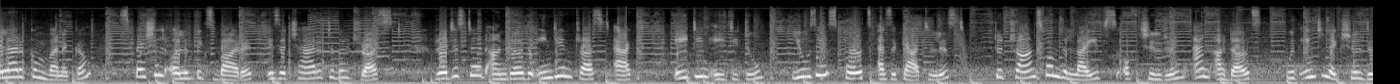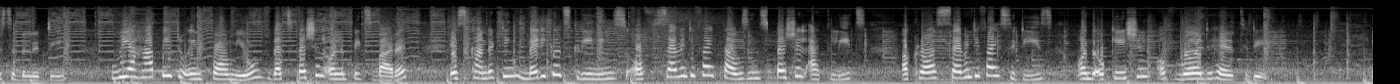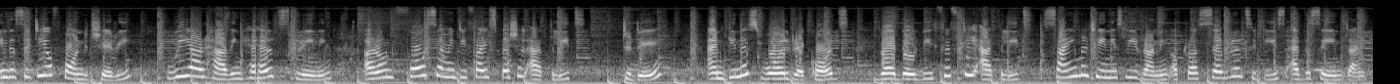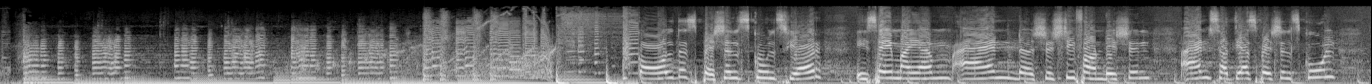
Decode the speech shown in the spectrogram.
எல்லாருக்கும் வணக்கம் Special Olympics Bharat is a charitable trust registered under the Indian Trust Act 1882 using sports as a catalyst to transform the lives of children and adults with intellectual disability. We are happy to inform you that Special Olympics Bharat is conducting medical screenings of 75,000 special athletes across 75 cities on the occasion of World Health Day. In the city of Pondicherry, we are having health screening around 475 special athletes today and Guinness World Records where there will be 50 athletes simultaneously running across several cities at the same time. all the special schools here, Isai Mayam and uh, Shrishti Foundation and Satya Special School,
